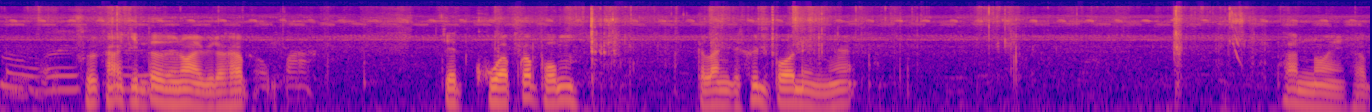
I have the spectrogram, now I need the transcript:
หมูเลย ฝึกหากินตัวน้อยๆไปแล้วครับเจ็ดขวบครับผมกำลังจะขึ้นปหนึ่งฮะผ่านหน่อยครับ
